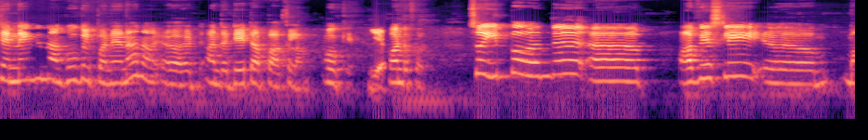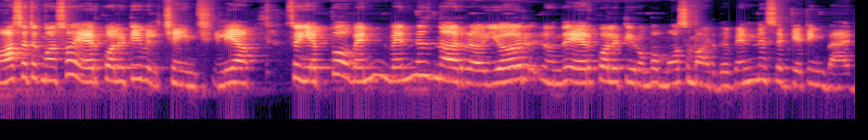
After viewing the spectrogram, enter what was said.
சென்னைன்னு நான் கூகுள் பண்ணேன்னா நான் அந்த டேட்டா பார்க்கலாம் ஓகே Yeah. வண்டர்ஃபுல் ஸோ இப்போ வந்து ஆப்வியஸ்லி மாதத்துக்கு மாதம் ஏர் குவாலிட்டி வில் சேஞ்ச் இல்லையா ஸோ எப்போ when when is our year வந்து ஏர் குவாலிட்டி ரொம்ப மோசமாக இருது when is it getting bad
